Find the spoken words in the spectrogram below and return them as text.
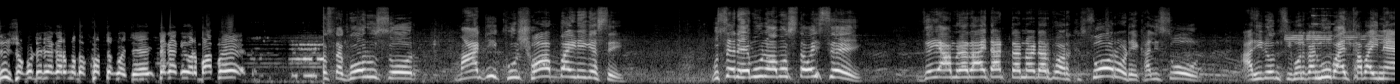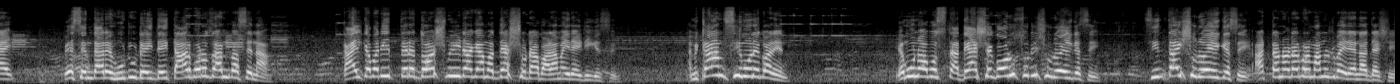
দুইশো কোটি টাকার মতো খরচ করছে, এই টাকা কি ওর বাপে? গরু চোর, মাগি, খুর সব বাইরে গেছে। বুঝছেন, এমন অবস্থা হয়েছে যে আমরা রাত আটটা, নয়টার পর চোর ওঠে, খালি চোর। আর হিরণ সিমন কারণ মোবাইল থাবাই নেয় পেসেন্টারে হুট উঠেই দেয়, তারপরও জানতাছে না। কালকে আবার ইফতারে দশ মিনিট আগে আমার দেড়শোটা ভাড়া মাইরাই ঠিক গেছে। আমি কামছি মনে করেন। এমন অবস্থা, দেশে গরু চুরি শুরু হয়ে গেছে চিন্তাই শুরু হয়ে গেছে। আটটা নটার পর মানুষ বাইরে না দেশে।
